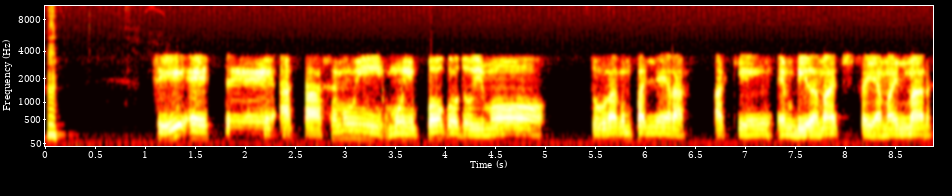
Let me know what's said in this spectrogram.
sí, este, hasta hace muy, muy poco tuvimos, tuve una compañera aquí en, Vida Match, se llama Aymar.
